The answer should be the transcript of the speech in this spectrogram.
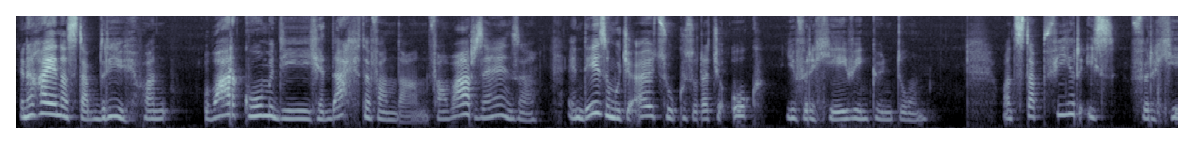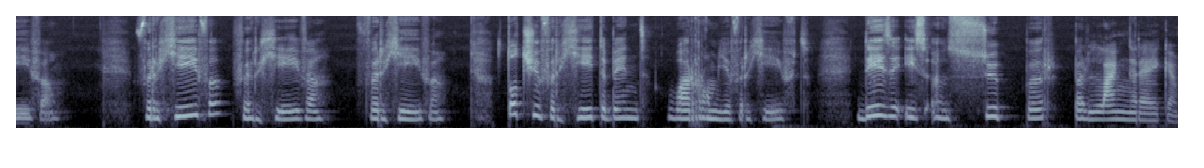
En dan ga je naar stap 3, want waar komen die gedachten vandaan? Van waar zijn ze? En deze moet je uitzoeken zodat je ook je vergeving kunt doen. Want stap 4 is vergeven. Vergeven, vergeven, vergeven. Tot je vergeten bent waarom je vergeeft. Deze is een super belangrijke.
